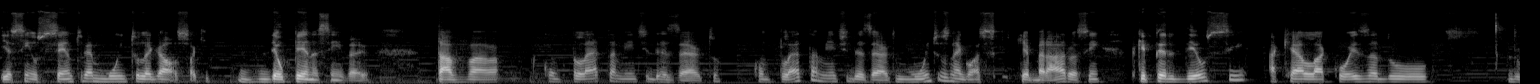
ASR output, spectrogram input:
E assim, o centro é muito legal, só que deu pena, assim, velho. Tava completamente deserto, completamente deserto, muitos negócios quebraram, assim, porque perdeu-se aquela coisa do do,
